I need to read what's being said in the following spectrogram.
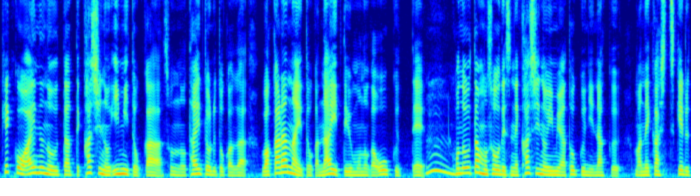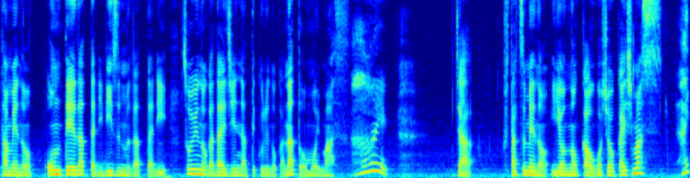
結構アイヌの歌って歌詞の意味とかそのタイトルとかがわからないとかないっていうものが多くって、うん。この歌もそうですね。歌詞の意味は特になく、まあ、寝かしつけるための音程だったりリズムだったりそういうのが大事になってくるのかなと思います。はいじゃあ2つ目のイオンノッカーをご紹介します。はい。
